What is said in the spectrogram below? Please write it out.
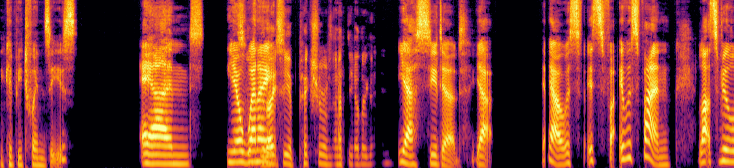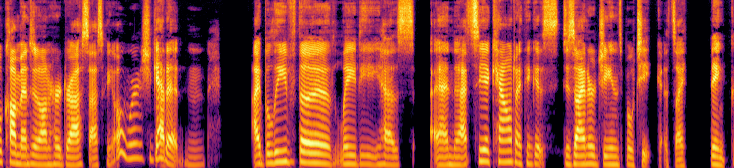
it could be twinsies. And you know So when did I, I see a picture of that the other day? yes, you did. Yeah. Yeah, it was it's it was fun. Lots of people commented on her dress asking, "Oh, where did she get it?" And I believe the lady has an Etsy account. I think it's Designer Jeans Boutique. It's I think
